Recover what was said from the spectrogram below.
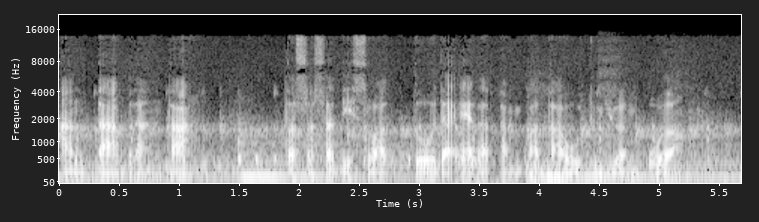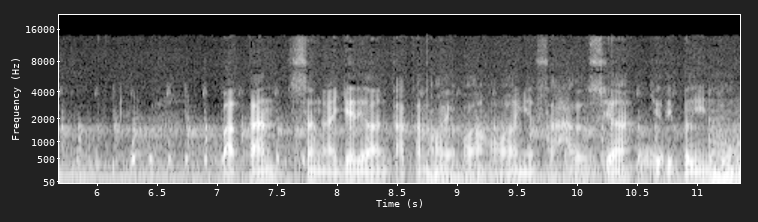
antah berantah, tersesat di suatu daerah tanpa tahu tujuan pulang. Bahkan sengaja dilantarkan oleh orang-orang yang seharusnya jadi pelindung.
